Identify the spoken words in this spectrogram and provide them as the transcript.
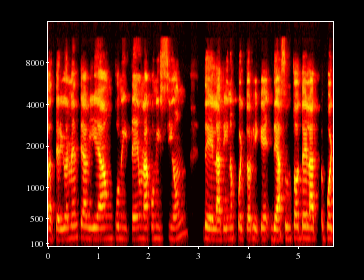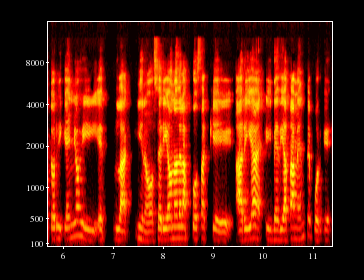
anteriormente había un comité, una comisión de latinos puertorriqueños, de asuntos de la, puertorriqueños y la, you know, sería una de las cosas que haría inmediatamente porque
